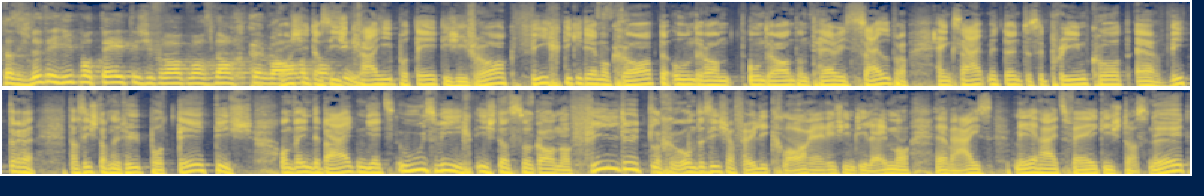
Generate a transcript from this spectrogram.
Das ist nicht eine hypothetische Frage, was nach der Wahl Roger, das ist keine hypothetische Frage. Wichtige Demokraten, unter, unter anderem Harris selber, haben gesagt, wir den Supreme Court erweitern. Das ist doch nicht hypothetisch. Und wenn der Biden jetzt ausweicht, ist das sogar noch viel deutlicher. Und es ist ja völlig klar, er ist im Dilemma. Er weiß, mehrheitsfähig ist das nicht.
